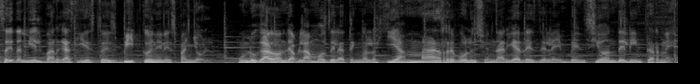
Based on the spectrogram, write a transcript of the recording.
soy Daniel Vargas y esto es Bitcoin en español, un lugar donde hablamos de la tecnología más revolucionaria desde la invención del Internet.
